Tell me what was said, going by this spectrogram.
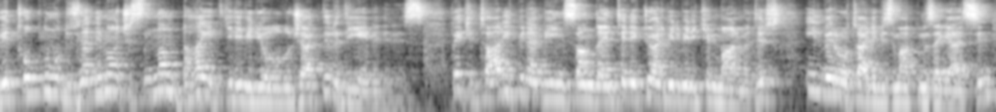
ve toplumu düzenleme açısından daha etkili bir yol olacaktır diyebiliriz. Peki tarih bilen bir insanda entelektüel bir birikim var mıdır? İlber Ortaylı bizim aklımıza gelsin.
